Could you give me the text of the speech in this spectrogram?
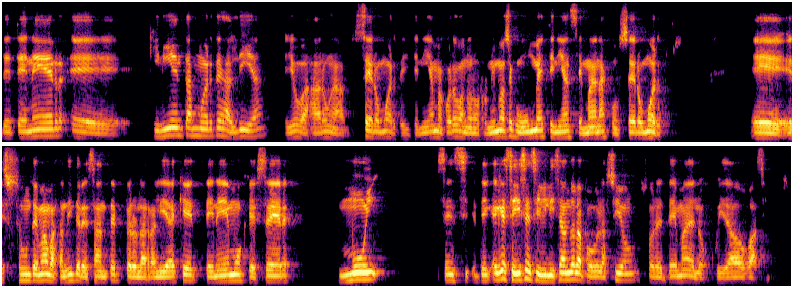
de tener 500 eh, muertes al día, ellos bajaron a cero muertes. Y tenían, me acuerdo cuando nos reunimos hace como un mes, tenían semanas con cero muertos. Eh, es un tema bastante interesante, pero la realidad es que tenemos que ser muy, hay que seguir sensibilizando a la población sobre el tema de los cuidados básicos.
